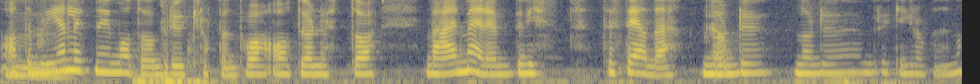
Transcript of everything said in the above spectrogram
At det Mm. blir en litt ny måte å bruke kroppen på, og at du er nødt til å være mer bevisst til stede når, Ja. du, når du bruker kroppen din. Da.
